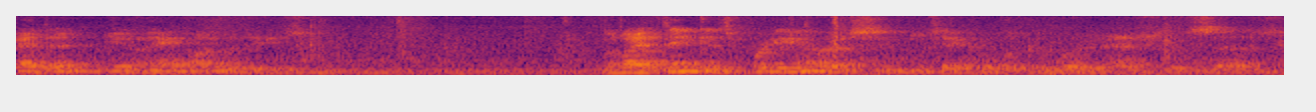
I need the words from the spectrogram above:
And then, you know, hang on to these. But I think it's pretty interesting to take a look at what it actually says.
